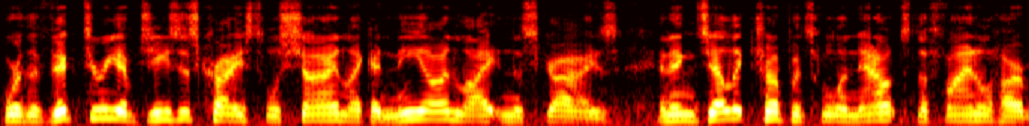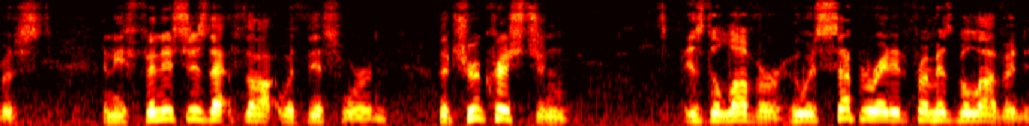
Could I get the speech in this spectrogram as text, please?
where the victory of Jesus Christ will shine like a neon light in the skies, and angelic trumpets will announce the final harvest. And he finishes that thought with this word The true Christian is the lover who is separated from his beloved,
